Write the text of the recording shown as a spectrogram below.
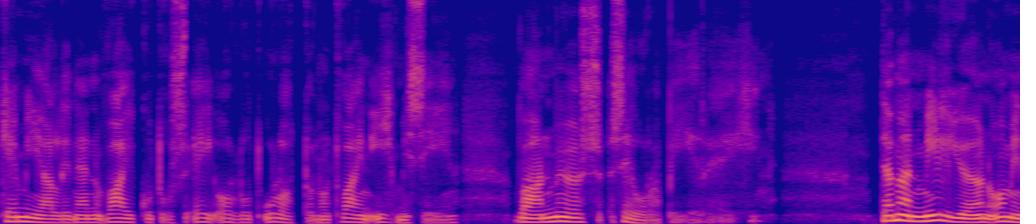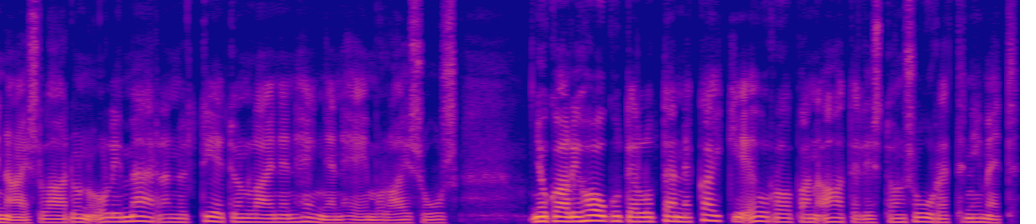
kemiallinen vaikutus ei ollut ulottunut vain ihmisiin, vaan myös seurapiireihin. Tämän miljöön ominaislaadun oli määrännyt tietynlainen hengenheimolaisuus, joka oli houkutellut tänne kaikki Euroopan aateliston suuret nimet,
